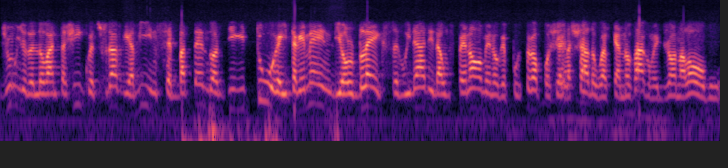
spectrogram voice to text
giugno del 95 il Sudafrica vinse battendo addirittura i tremendi All Blacks guidati da un fenomeno che purtroppo ci ha lasciato qualche anno fa come Jonah Lovu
